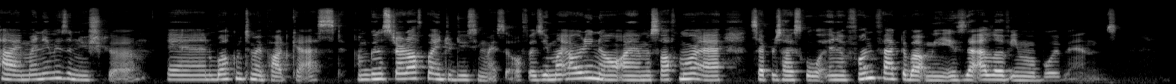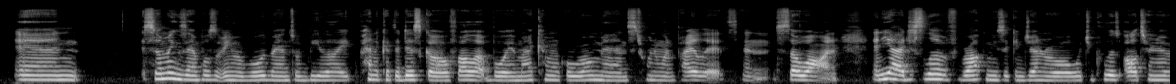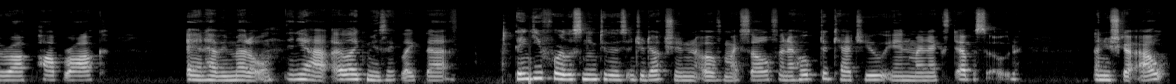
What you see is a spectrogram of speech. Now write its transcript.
Hi, my name is Anushka, and welcome to my podcast. I'm going to start off by introducing myself. As you might already know, I am a sophomore at Cypress High School, and a fun fact about me is that I love emo boy bands. And some examples of emo boy bands would be like Panic at the Disco, Fall Out Boy, My Chemical Romance, 21 Pilots, and so on. And yeah, I just love rock music in general, which includes alternative rock, pop rock, and heavy metal. And yeah, I like music like that. Thank you for listening to this introduction of myself, and I hope to catch you in my next episode. Anushka out.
